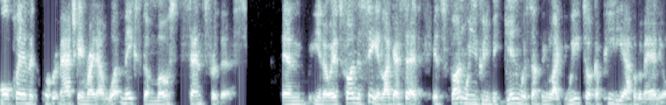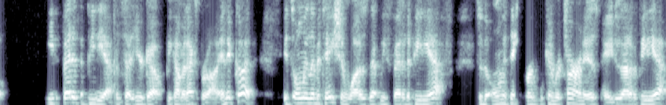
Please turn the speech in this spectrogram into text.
all playing the corporate match game right now. What makes the most sense for this? And you know, it's fun to see. And like I said, it's fun when you can begin with something like we took a PDF of a manual, we fed it the PDF and said, "Here, go, become an expert on it." And it could. Its only limitation was that we fed it a PDF. So the only thing we can return is pages out of a PDF.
